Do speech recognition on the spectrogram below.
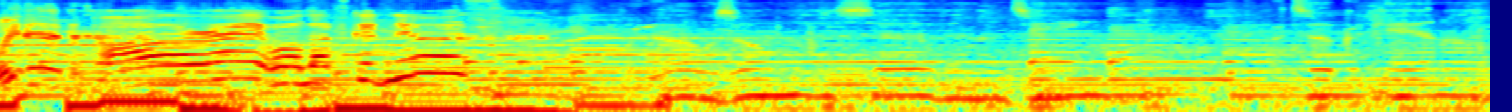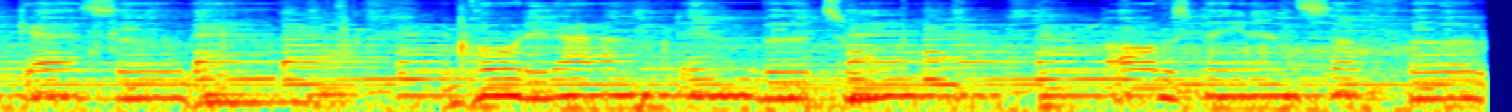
we did. All right. Well, that's good news. When I was only 17, I took a can of gasoline and poured it out in between all this pain and suffering.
